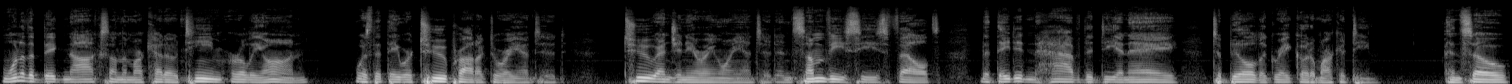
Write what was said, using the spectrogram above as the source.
one of the big knocks on the Marketo team early on was that they were too product oriented, too engineering oriented. And some VCs felt that they didn't have the DNA to build a great go to market team. And so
